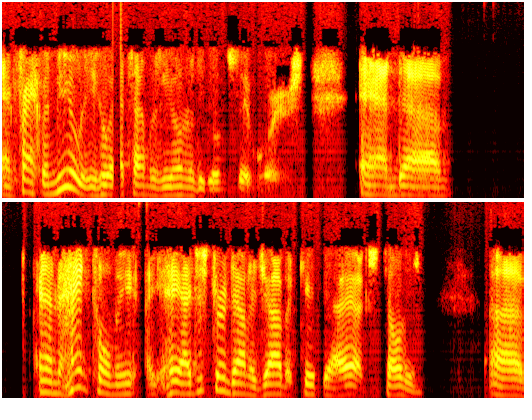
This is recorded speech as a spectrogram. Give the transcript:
and Franklin Mieuli, who at that time was the owner of the Golden State Warriors, and uh, and Hank told me, "Hey, I just turned down a job at KPIX television." Uh,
